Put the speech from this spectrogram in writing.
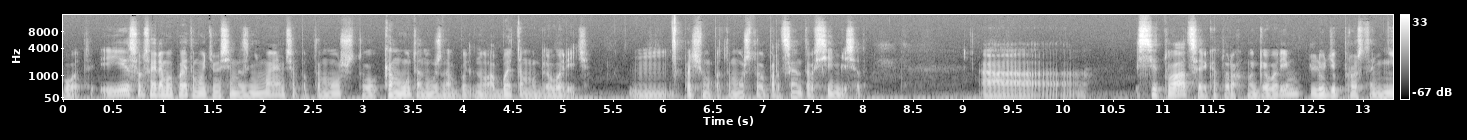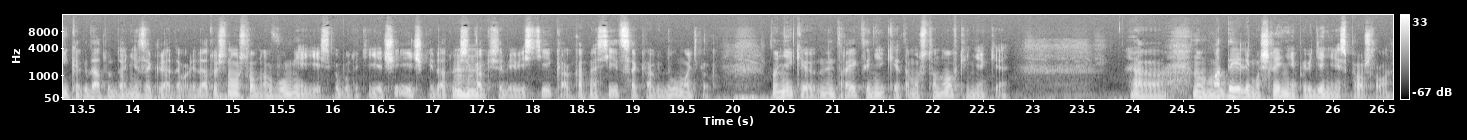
Вот. И, собственно говоря, мы поэтому этим всем и занимаемся, потому что кому-то нужно ну, об этом говорить. Почему? Потому что процентов 70 а, ситуаций, о которых мы говорим, люди просто никогда туда не заглядывали, да, то есть, ну, условно, в уме есть как будто эти ячеечки, да, то есть, как себя вести, как относиться, как думать, как, ну, некие интроекты, некие там установки, некие, ну, модели мышления и поведения из прошлого.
